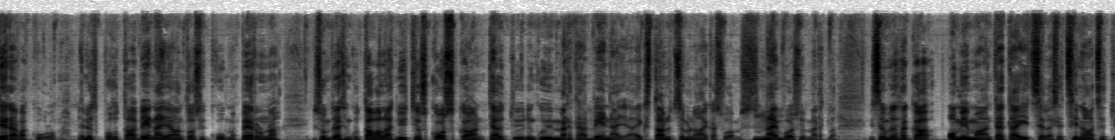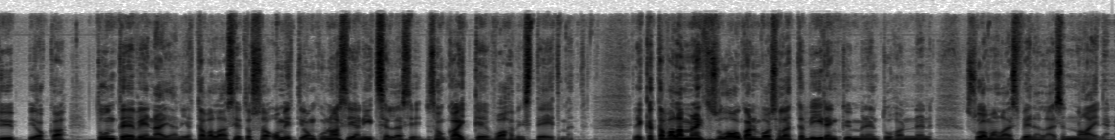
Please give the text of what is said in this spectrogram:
terävä kulma. Ja nyt puhutaan Venäjä on tosi kuuma peruna, niin sun pitäisi niin kuin tavallaan, että nyt jos koskaan täytyy niin kuin ymmärtää Venäjää, eikö tämä nyt semmoinen aika Suomessa, mm. näin voisi ymmärtää. Niin se pitäisi alkaa omimaan tätä itsellesi, että sinä olet se tyyppi, joka tuntee Venäjän ja tavallaan se, että jos sä omit jonkun asian itsellesi, se on kaikkein vahvin statement. Eli tavallaan mä slogan voisi olla, että 50 000 suomalais-venäläisen nainen.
